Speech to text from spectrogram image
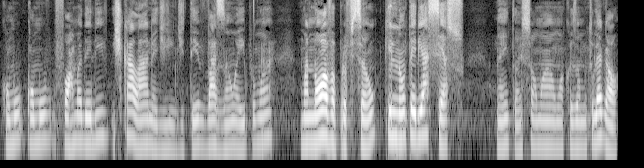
como, como forma dele escalar, né? De, de ter vazão aí para uma, uma nova profissão que ele não teria acesso, né? Então, isso é uma, uma coisa muito legal.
